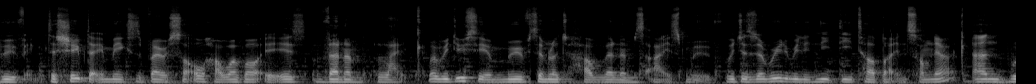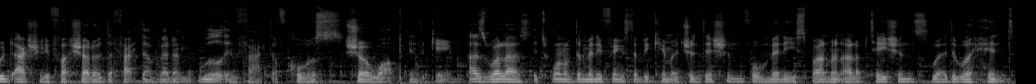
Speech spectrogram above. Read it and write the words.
moving. The shape that it makes is very subtle, however, it is Venom-like, where we do see a move similar to how Venom's eyes move, which is a really, really neat detail by Insomniac and would actually foreshadow the fact that Venom will in fact, of course, show up in the game, as well as it's one of the many things that became a tradition for many Spider-Man adaptations where they will hint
